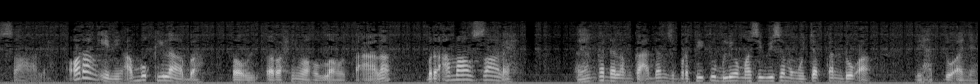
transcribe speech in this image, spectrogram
saleh. Orang ini Abu Kilabah rahimahullah taala beramal saleh. Bayangkan dalam keadaan seperti itu beliau masih bisa mengucapkan doa. Lihat doanya.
